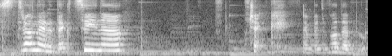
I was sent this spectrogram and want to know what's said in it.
Strona redakcyjna. Check. Nawet woda była.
